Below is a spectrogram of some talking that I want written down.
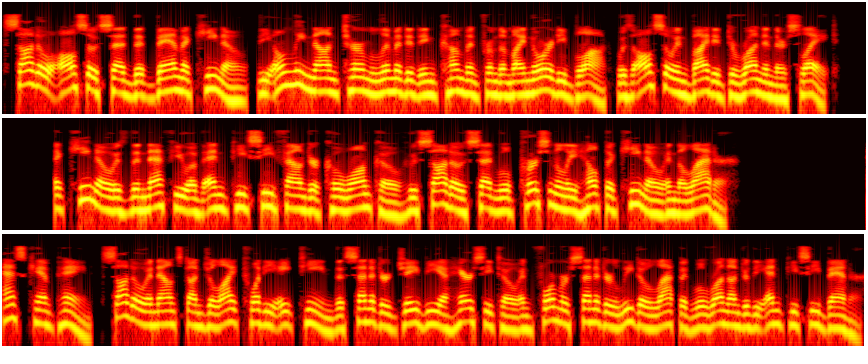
Sotto also said that Bam Aquino, the only non-term limited incumbent from the minority bloc, was also invited to run in their slate. Aquino is the nephew of NPC founder Cojuangco who Sotto said will personally help Aquino in the latter. S campaign. Sotto announced on July 2018 that Senator J. V. Ejercito and former Senator Lito Lapid will run under the NPC banner.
